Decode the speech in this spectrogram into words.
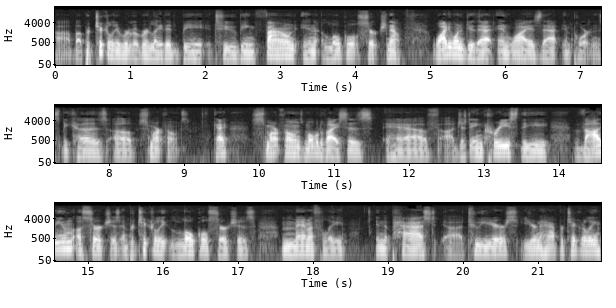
Uh, but particularly re- related be, to being found in local search. Now, why do you want to do that, and why is that important? It's because of smartphones. Okay, smartphones, mobile devices have uh, just increased the volume of searches, and particularly local searches, mammothly in the past uh, two years, year and a half particularly.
